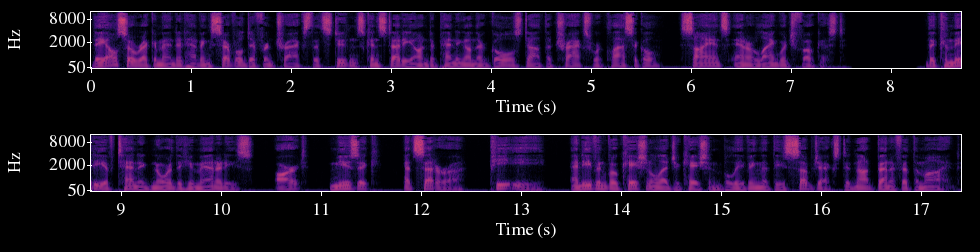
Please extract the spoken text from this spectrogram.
They also recommended having several different tracks that students can study on depending on their goals. The tracks were classical, science, and or language focused. The Committee of 10 ignored the humanities, art, music, etc., PE, and even vocational education, believing that these subjects did not benefit the mind.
